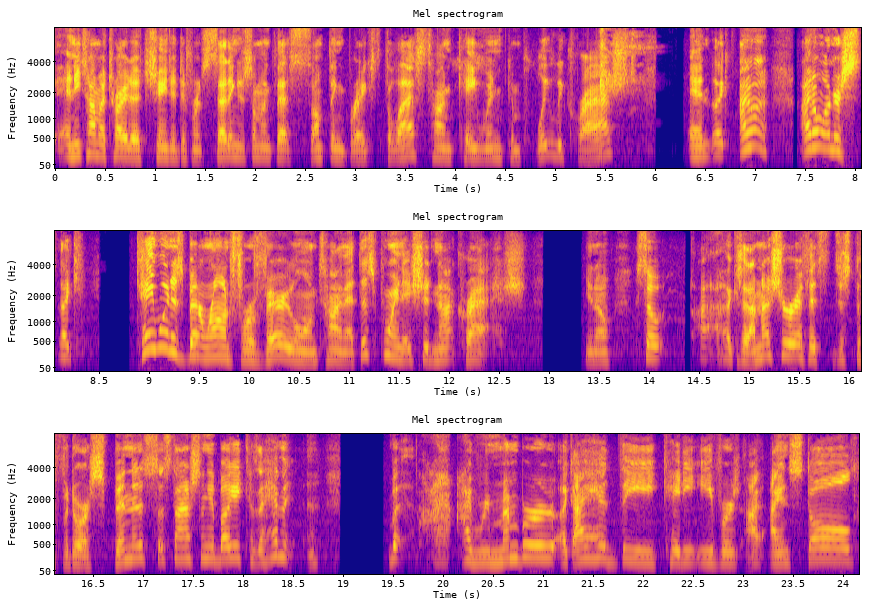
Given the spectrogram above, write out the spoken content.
anytime I try to change a different setting or something like that, something breaks. The last time KWin completely crashed, and like I don't I don't understand. Like KWin has been around for a very long time. At this point, it should not crash. You know, so like I said, I'm not sure if it's just the Fedora spin that's astonishingly buggy because I haven't. But I, I remember, like, I had the KDE version. I, I installed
